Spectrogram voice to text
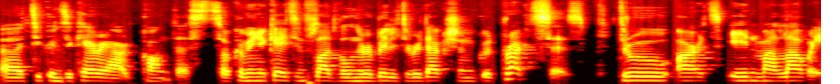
uh, Tikundikeri Art Contest. So, communicating flood vulnerability reduction good practices through arts in Malawi.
